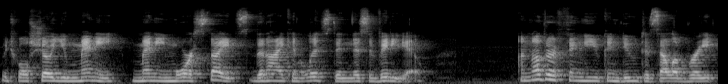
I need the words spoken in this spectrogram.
which will show you many, many more sites than I can list in this video. Another thing you can do to celebrate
